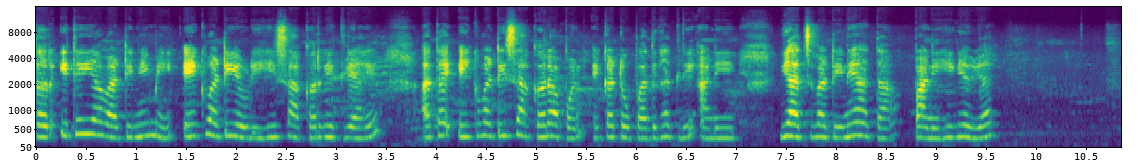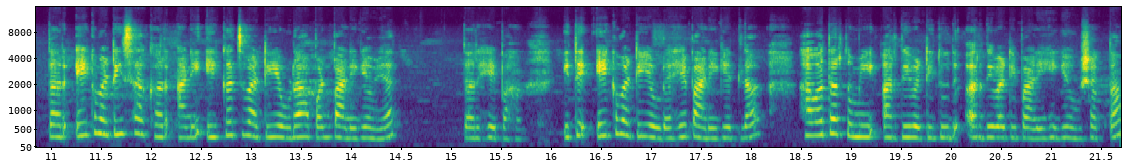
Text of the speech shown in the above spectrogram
तर इथे या वाटीने मी एक वाटी एवढी ही साखर घेतली आहे. आता एक वाटी साखर आपण एका टोपात घातली आणि याच वाटीने आता पाणीही घेऊयात. तर एक वाटी साखर आणि एकच वाटी एवढं आपण पाणी घेऊयात. तर हे पहा. इथे एक वाटी एवढं हे पाणी घेतलं. हवं तर तुम्ही अर्धी वाटी दूध अर्धी वाटी पाणीही घेऊ शकता.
